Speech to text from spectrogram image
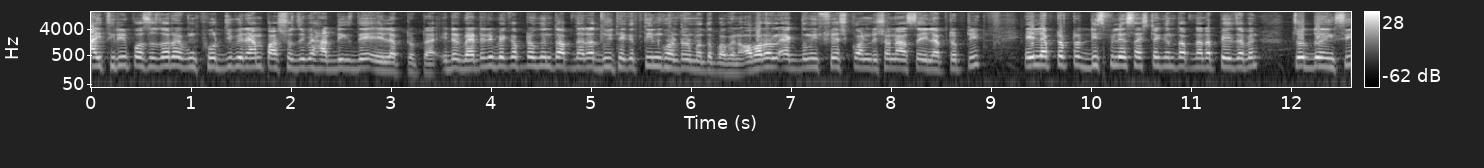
আই থ্রির প্রসেসর এবং ফোর জিবি র্যাম পাঁচশো জিবি হার্ড ডিস্ক দিয়ে এই ল্যাপটপটা এটার ব্যাটারি ব্যাকআপটাও কিন্তু আপনারা দুই থেকে তিন ঘণ্টার মতো পাবেন। ওভারঅল একদমই ফ্রেশ কন্ডিশনে আছে এই ল্যাপটপটি এই ল্যাপটপটার ডিসপ্লে সাইজটা কিন্তু আপনারা পেয়ে যাবেন চোদ্দ ইঞ্চি।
